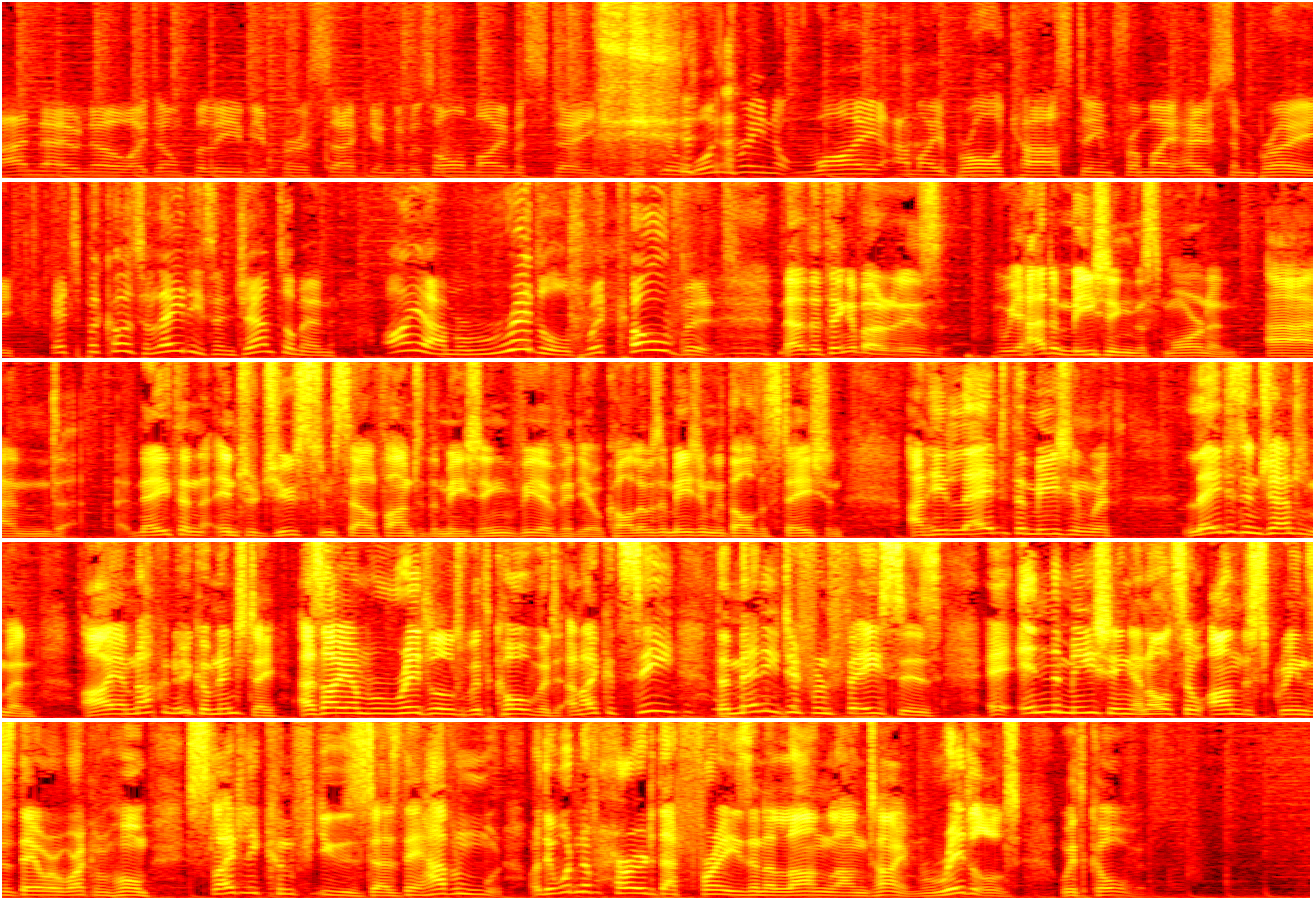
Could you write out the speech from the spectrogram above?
I now know. I don't believe you for a second. It was all my mistake. if you're wondering why am I broadcasting from my house in Bray, it's because, ladies and gentlemen, I am riddled with COVID. Now, the thing about it is, we had a meeting this morning, and Nathan introduced himself onto the meeting via video call. It was a meeting with all the station, and he led the meeting with. Ladies and gentlemen, I am not going to be coming in today as I am riddled with COVID. And I could see the many different faces eh, in the meeting and also on the screens as they were working from home, slightly confused as they haven't, or they wouldn't have heard that phrase in a long, long time. Riddled with COVID.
